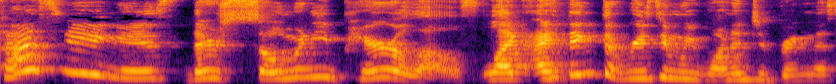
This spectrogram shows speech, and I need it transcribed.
fascinating is there's so many parallels. Like I think the reason we wanted to bring this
